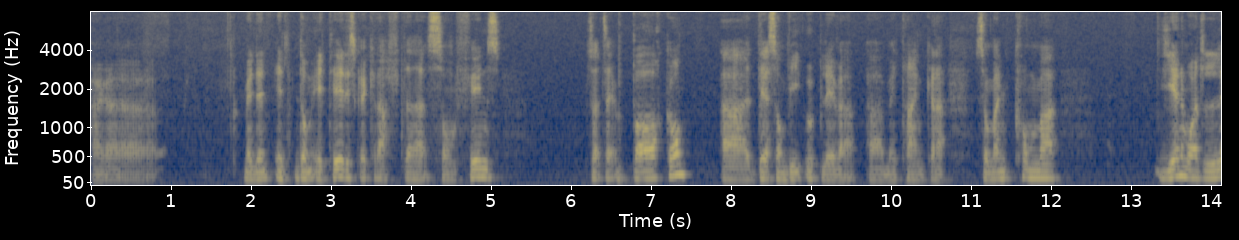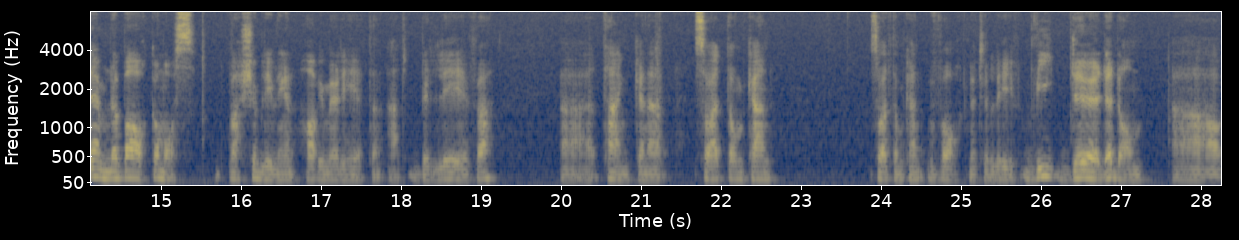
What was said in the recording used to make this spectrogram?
eh, med den, de eteriska krafterna som finns så att säga bakom eh, det som vi upplever eh, med tankarna. Så man kommer genom att lämna bakom oss varseblivningen har vi möjligheten att beleva uh, tankarna så att de kan så att de kan vakna till liv. Vi dödar dem. Uh,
